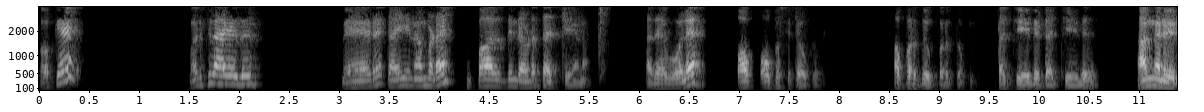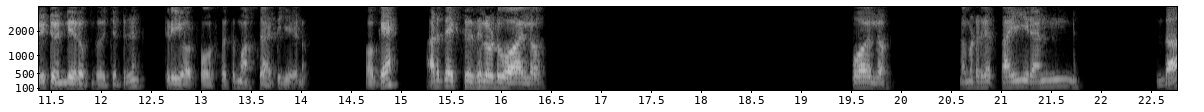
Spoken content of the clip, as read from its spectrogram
okay മനസ്സിലായത് നേരെ കൈ നമ്മുടെ പാദത്തിന്റെ അവിടെ ടച്ച് ചെയ്യണം. അതേപോലെ ഓപ്പോസിറ്റ് ഓപ്പോസിറ്റ് അപ്പുറത്തും ഇപ്പുറത്തും. ടച്ച് ചെയ്ത് ടച്ച് ചെയ്ത്. അങ്ങനെ ഒരു ട്വന്റി റെപ്സ് വെച്ചിട്ട് three or four set must ആയിട്ട് ചെയ്യണം. ഓക്കെ അടുത്ത എക്സസൈസിലോട്ട് പോകാമല്ലോ പോയല്ലോ നമ്മുടെ കൈ രണ്ട് എന്താ?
